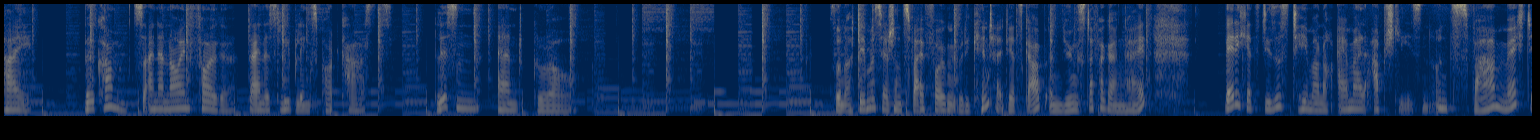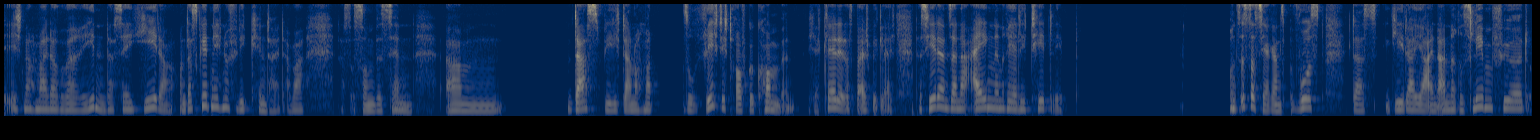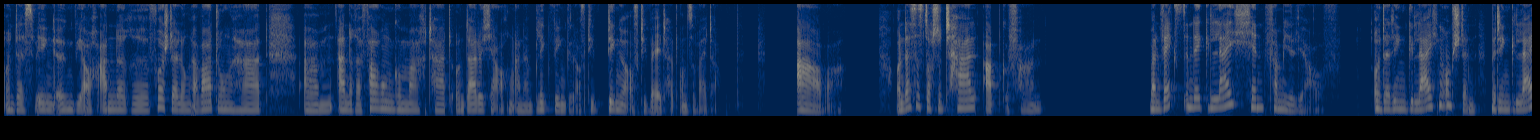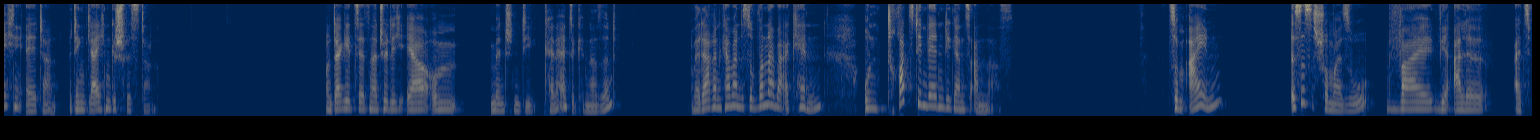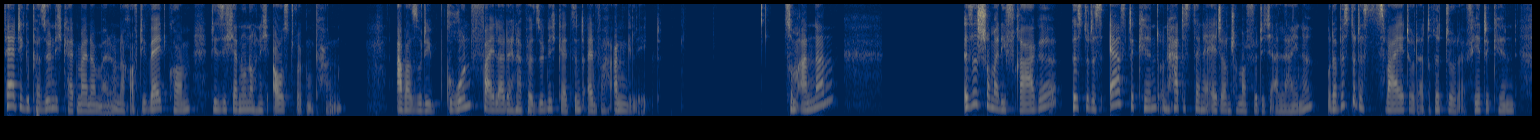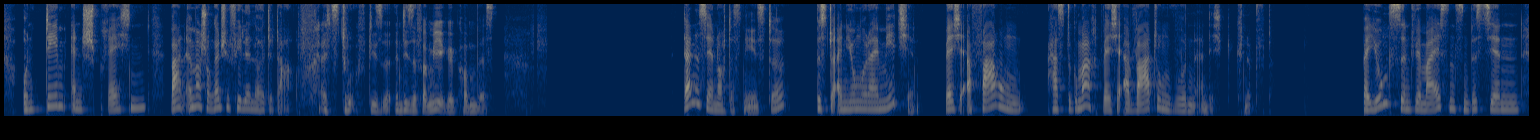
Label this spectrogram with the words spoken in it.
Hi, willkommen zu einer neuen Folge deines Lieblingspodcasts Listen and Grow. So, nachdem es ja schon zwei Folgen über die Kindheit jetzt gab in jüngster Vergangenheit, werde ich jetzt dieses Thema noch einmal abschließen. Und zwar möchte ich noch mal darüber reden, dass ja jeder, und das gilt nicht nur für die Kindheit, aber das ist so ein bisschen ähm, das, wie ich da noch mal so richtig drauf gekommen bin, ich erkläre dir das Beispiel gleich, dass jeder in seiner eigenen Realität lebt. Uns ist das ja ganz bewusst, dass jeder ja ein anderes Leben führt und deswegen irgendwie auch andere Vorstellungen, Erwartungen hat, ähm, andere Erfahrungen gemacht hat und dadurch ja auch einen anderen Blickwinkel auf die Dinge, auf die Welt hat und so weiter. Aber, und das ist doch total abgefahren, man wächst in der gleichen Familie auf unter den gleichen Umständen, mit den gleichen Eltern, mit den gleichen Geschwistern. Und da geht es jetzt natürlich eher um Menschen, die keine Einzelkinder sind, weil darin kann man das so wunderbar erkennen und trotzdem werden die ganz anders. Zum einen ist es schon mal so, weil wir alle als fertige Persönlichkeit meiner Meinung nach auf die Welt kommen, die sich ja nur noch nicht ausdrücken kann. Aber so die Grundpfeiler deiner Persönlichkeit sind einfach angelegt. Zum anderen ist es schon mal die Frage, bist du das erste Kind und hattest deine Eltern schon mal für dich alleine? Oder bist du das zweite oder dritte oder vierte Kind? Und dementsprechend waren immer schon ganz schön viele Leute da, als du diese, in diese Familie gekommen bist. Dann ist ja noch das nächste, bist du ein Junge oder ein Mädchen? Welche Erfahrungen hast du gemacht? Welche Erwartungen wurden an dich geknüpft? Bei Jungs sind wir meistens ein bisschen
